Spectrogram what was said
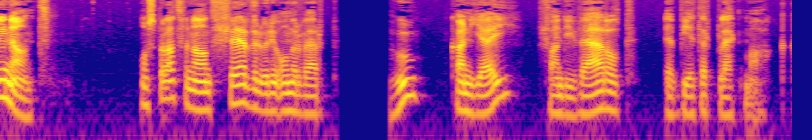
Goeienaand. Ons praat vanaand verder oor die onderwerp: Hoe kan jy van die wêreld 'n beter plek maak?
